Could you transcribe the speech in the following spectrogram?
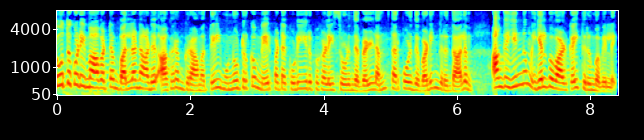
தூத்துக்குடி மாவட்டம் வல்லநாடு அகரம் கிராமத்தில் முன்னூற்றுக்கும் மேற்பட்ட குடியிருப்புகளை சூழ்ந்த வெள்ளம் தற்பொழுது வடிந்திருந்தாலும் அங்கு இன்னும் இயல்பு வாழ்க்கை திரும்பவில்லை.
